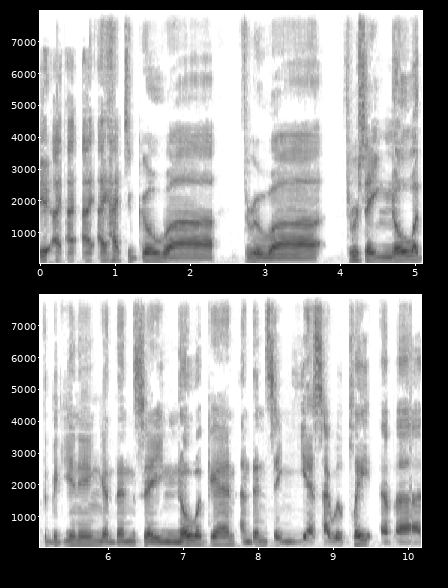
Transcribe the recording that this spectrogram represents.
I, I, I had to go uh, through uh, through saying no at the beginning, and then saying no again, and then saying yes. I will play uh, uh,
